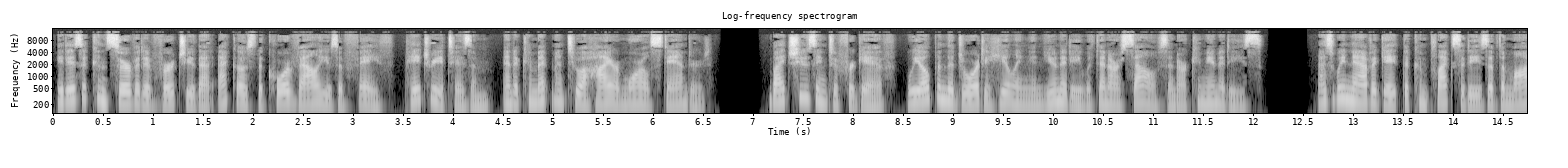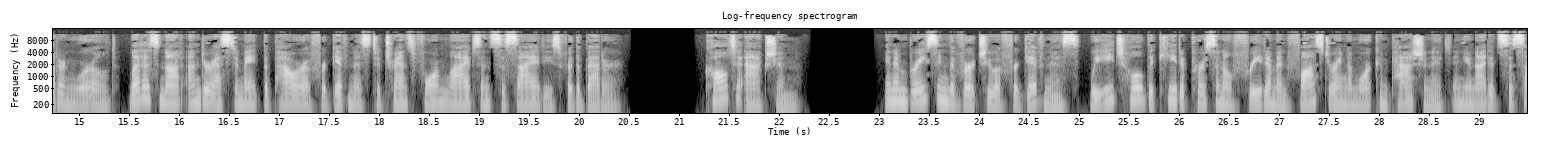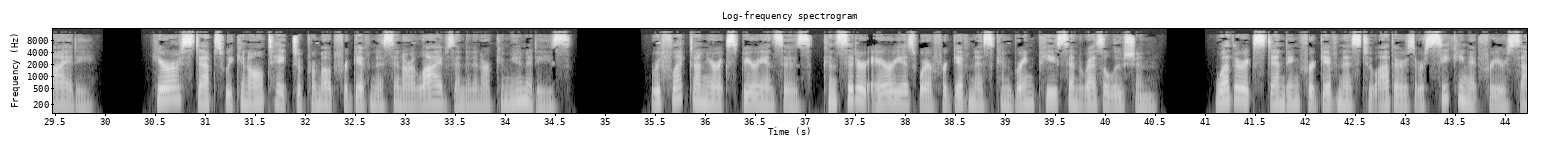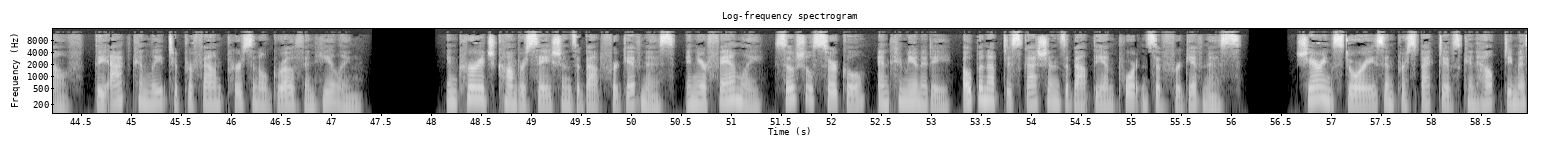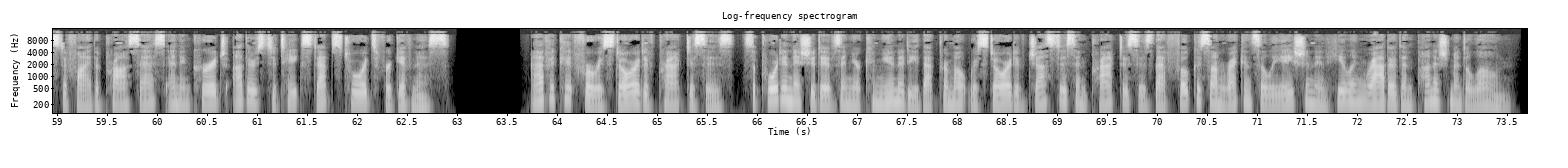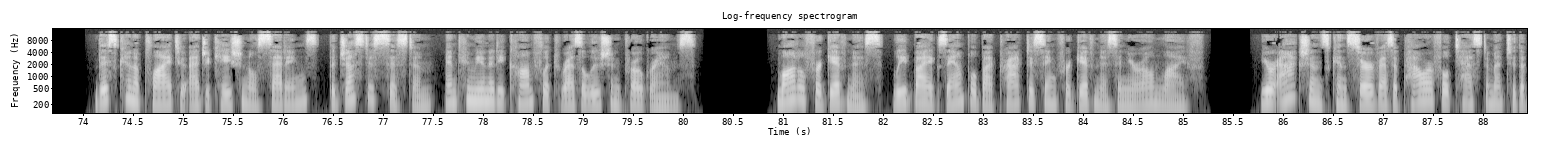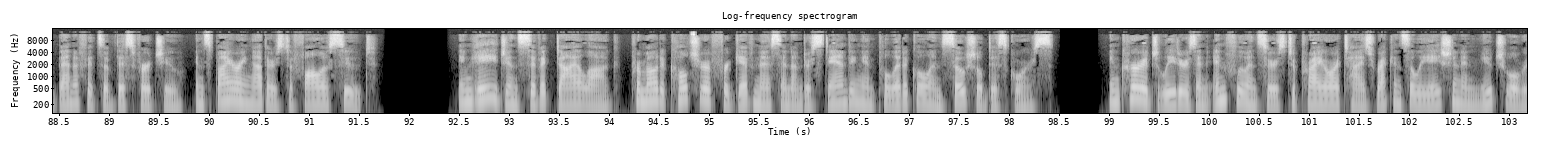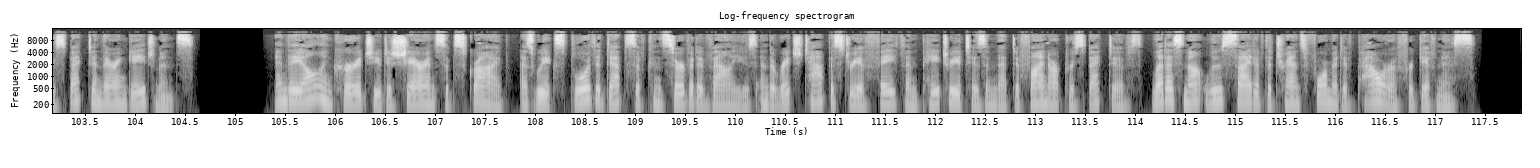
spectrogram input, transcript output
It is a conservative virtue that echoes the core values of faith, patriotism, and a commitment to a higher moral standard. By choosing to forgive, we open the door to healing and unity within ourselves and our communities. As we navigate the complexities of the modern world, let us not underestimate the power of forgiveness to transform lives and societies for the better. Call to action. In embracing the virtue of forgiveness, we each hold the key to personal freedom and fostering a more compassionate and united society. Here are steps we can all take to promote forgiveness in our lives and in our communities. Reflect on your experiences, consider areas where forgiveness can bring peace and resolution. Whether extending forgiveness to others or seeking it for yourself, the act can lead to profound personal growth and healing. Encourage conversations about forgiveness in your family, social circle, and community. Open up discussions about the importance of forgiveness. Sharing stories and perspectives can help demystify the process and encourage others to take steps towards forgiveness. Advocate for restorative practices, support initiatives in your community that promote restorative justice and practices that focus on reconciliation and healing rather than punishment alone. This can apply to educational settings, the justice system, and community conflict resolution programs. Model forgiveness, lead by example by practicing forgiveness in your own life. Your actions can serve as a powerful testament to the benefits of this virtue, inspiring others to follow suit. Engage in civic dialogue, promote a culture of forgiveness and understanding in political and social discourse. Encourage leaders and influencers to prioritize reconciliation and mutual respect in their engagements. And they all encourage you to share and subscribe as we explore the depths of conservative values and the rich tapestry of faith and patriotism that define our perspectives. Let us not lose sight of the transformative power of forgiveness.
